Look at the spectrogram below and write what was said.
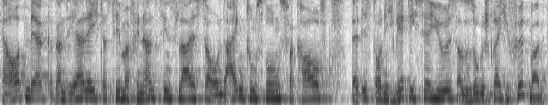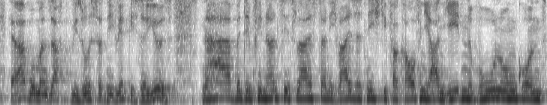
Herr Rautenberg, ganz ehrlich, das Thema Finanzdienstleister und Eigentumswohnungsverkauf, das ist doch nicht wirklich seriös. Also so Gespräche führt man, ja, wo man sagt, wieso ist das nicht wirklich seriös? Na, mit den Finanzdienstleistern, ich weiß es nicht, die verkaufen ja an jeden eine Wohnung und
